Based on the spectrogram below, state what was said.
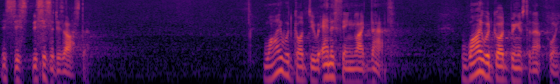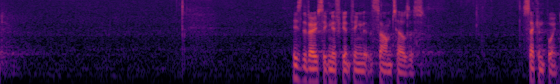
this is, this is a disaster. Why would God do anything like that? Why would God bring us to that point? Here's the very significant thing that the psalm tells us. Second point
